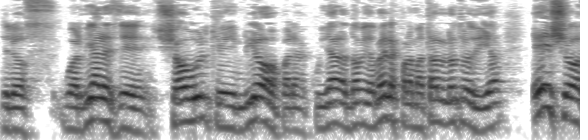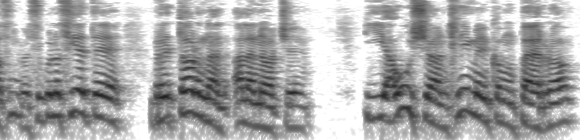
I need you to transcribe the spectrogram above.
de los guardianes de Shaul que envió para cuidar a David Amelech para matarlo el otro día. Ellos, en el versículo 7, retornan a la noche y aullan, gimen como un perro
